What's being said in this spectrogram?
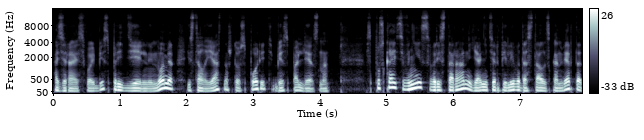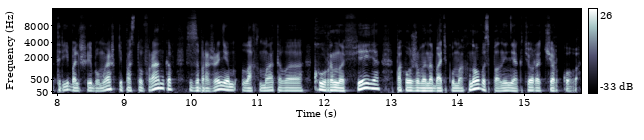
озирая свой беспредельный номер, и стало ясно, что спорить бесполезно. Спускаясь вниз в ресторан, я нетерпеливо достал из конверта три большие бумажки по 100 франков с изображением лохматого курнофея, похожего на батьку Махно в исполнении актера Черкова.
